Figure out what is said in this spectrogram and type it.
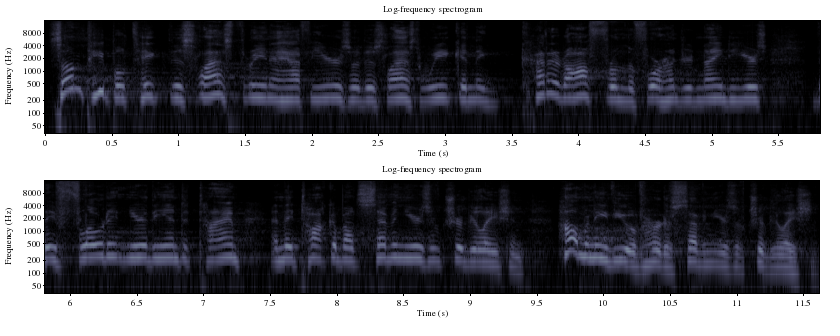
Some people take this last three and a half years or this last week and they cut it off from the 490 years. They float it near the end of time and they talk about seven years of tribulation. How many of you have heard of seven years of tribulation?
